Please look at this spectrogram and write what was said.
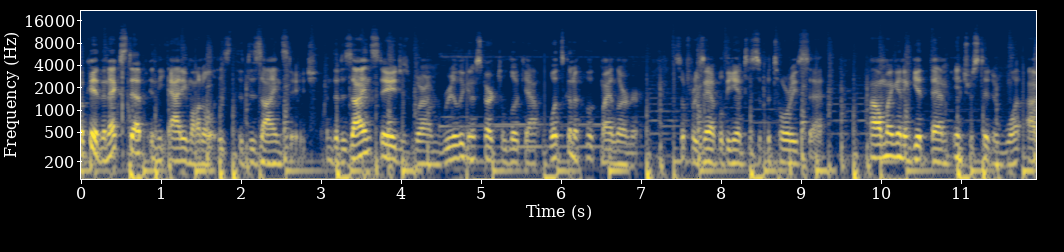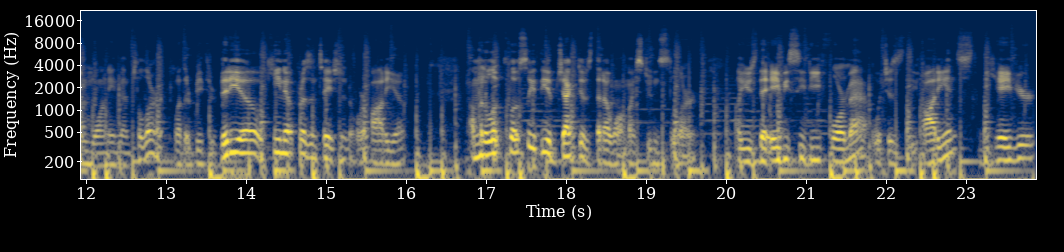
Okay, the next step in the ADDIE model is the design stage. And the design stage is where I'm really going to start to look at what's going to hook my learner. So for example, the anticipatory set. How am I going to get them interested in what I'm wanting them to learn, whether it be through video, a keynote presentation, or audio. I'm going to look closely at the objectives that I want my students to learn. I'll use the ABCD format, which is the audience, the behavior,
